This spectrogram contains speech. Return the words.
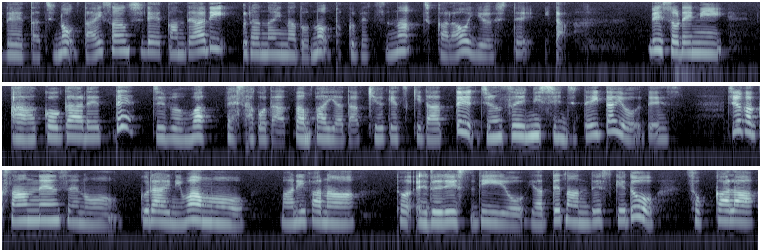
霊たちの第三司令官であり占いなどの特別な力を有していた。でそれに憧れて自分はベサゴだヴァンパイアだ吸血鬼だって純粋に信じていたようです。中学3年生のぐらいにはもうマリファナと LSD をやってたんですけどそっから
